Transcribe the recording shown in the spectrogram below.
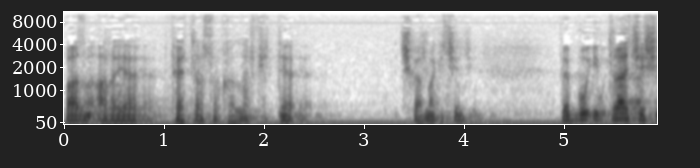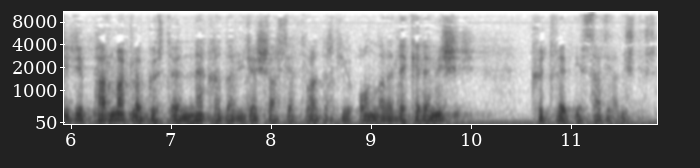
Bazen araya fertler sokarlar fitne çıkarmak için. Ve bu iptila çeşidi parmakla gösteren ne kadar yüce şahsiyet vardır ki onları lekelemiş, kötüleyip ifsad etmiştir.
